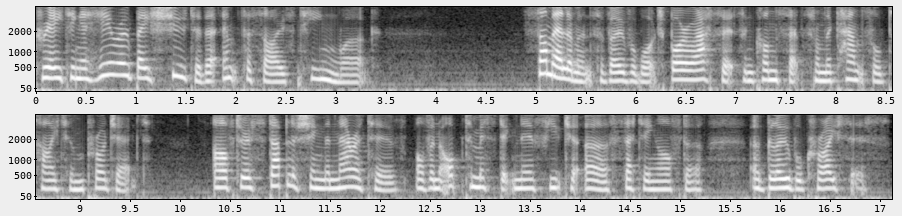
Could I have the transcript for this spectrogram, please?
creating a hero based shooter that emphasized teamwork. Some elements of Overwatch borrow assets and concepts from the cancelled Titan project. After establishing the narrative of an optimistic near future Earth setting after a global crisis,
